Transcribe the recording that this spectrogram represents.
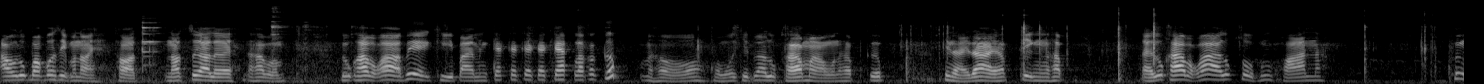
เอาลูกบล็อกเบอร์สิบมาหน่อย ถอดน็อตเสื้อเลยนะครับผมลูกค้าบอกว่าพี่ขี่ไปมันแก๊กแก๊กแก๊กแก๊กแก๊กแล้วก็กึ๊บโอ้โหผมก็คิดว่าลูกค้าเมานะครับกึ๊บที่ไหนได้ครับจริงนะครับ แต่ลูกค้าบอกว่าลูกสูบเพิ่งคว้านนะเพิ่ง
